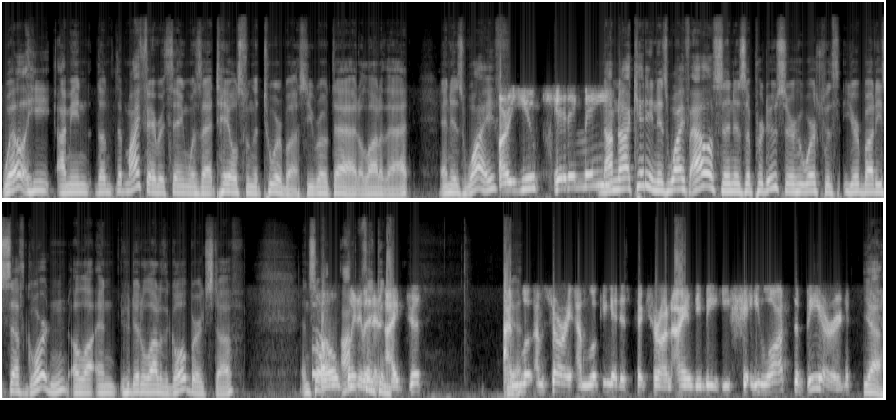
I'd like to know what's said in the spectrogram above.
Well, he I mean the, the my favorite thing was that Tales from the Tour Bus. He wrote that a lot of that, and his wife. Are you kidding me? No, I'm not kidding. His wife Allison is a producer who works with your buddy Seth Gordon a lot, and who did a lot of the Goldberg stuff. And so oh, I'm wait a minute. thinking, I just. I'm Yeah. look. I'm sorry. I'm looking at his picture on IMDb. He sh- he lost the beard. yeah,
